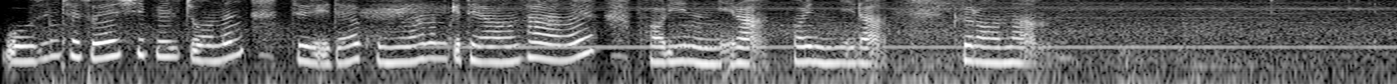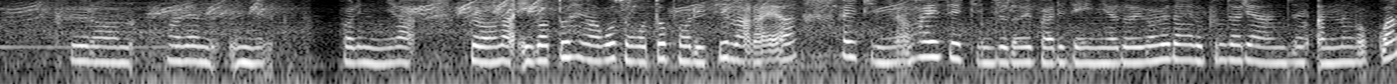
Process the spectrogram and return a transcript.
모든 채소의 11조는 들이되 공의와 하나님께 대한 사랑을 버리느니라 버리느니라. 그러나 그런 버렸느니라 버리느니라. 그러나 이것도 행하고 저것도 버리지 말아야 할지니라. 화 있을진저 너희 바리새인이여 너희가 회당의 높은 자리에 앉은, 앉는 것과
